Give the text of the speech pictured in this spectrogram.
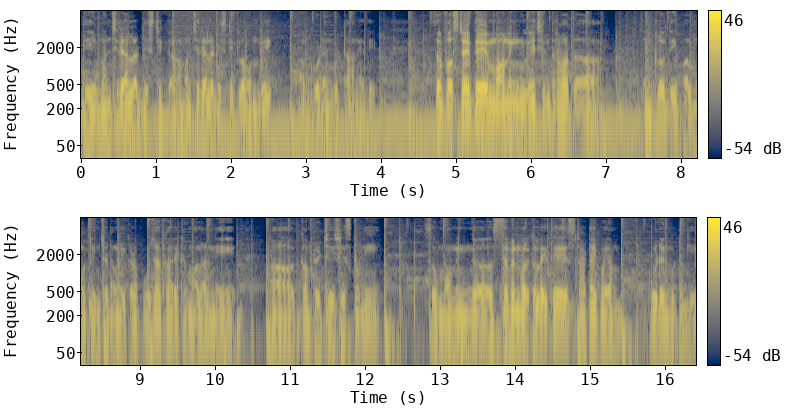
ఇది మంచిర్యాల డిస్టిక్ మంచిర్యాల డిస్టిక్లో ఉంది గూడెంగుట్ట అనేది. సో ఫస్ట్ అయితే మార్నింగ్ లేచిన తర్వాత ఇంట్లో దీపాలు ముట్టించడం ఇక్కడ పూజా కార్యక్రమాలన్నీ కంప్లీట్ చేసేసుకొని సో మార్నింగ్ సెవెన్ వరకు అయితే స్టార్ట్ అయిపోయాం గూడెంగుట్టకి.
